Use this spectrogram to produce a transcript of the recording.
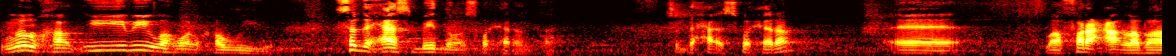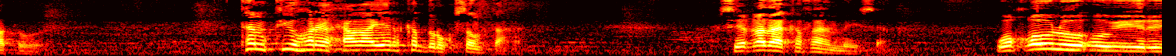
min اlkhadiibi wahuwa alqawiyu saddexaas beydna waa isku xirantaa saddexaa isku xira waa faraca labaad tan tii hore xoogaa yar ka durugsan tahay. Siiqadaa ka fahmaysaa wa qowluhu uu yidhi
